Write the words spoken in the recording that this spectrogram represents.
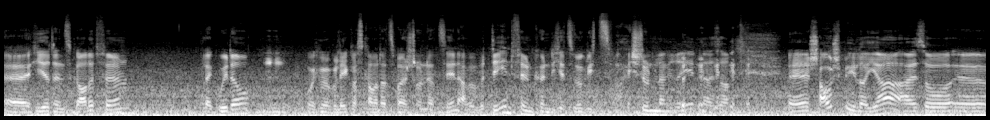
äh, hier den Scarlet-Film, Black Widow, wo ich mir überlege, was kann man da zwei Stunden erzählen. Aber über den Film könnte ich jetzt wirklich zwei Stunden lang reden. Also, äh, Schauspieler, ja, also äh,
